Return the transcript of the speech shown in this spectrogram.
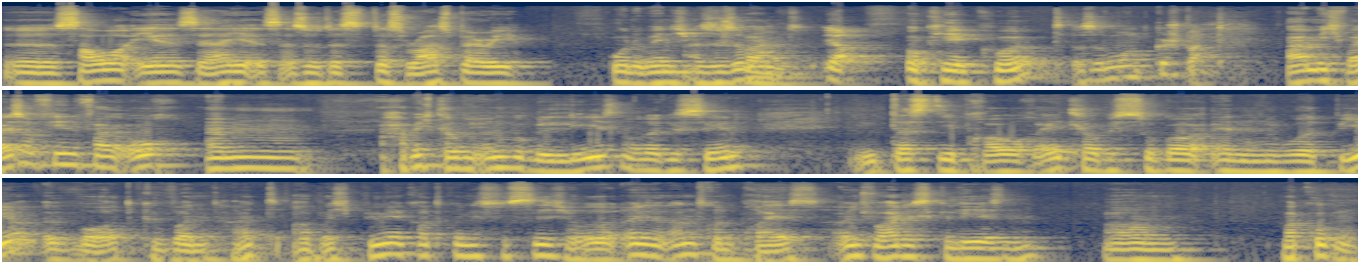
äh, Sour Ale Serie ist, also das, das Raspberry. Oder bin ich Also sind gespannt. wir, ja, Okay, cool. da sind wir gespannt. Ähm, ich weiß auf jeden Fall auch, ähm, habe ich glaube ich irgendwo gelesen oder gesehen, dass die Brauerei, glaube ich, sogar einen World Beer Award gewonnen hat. Aber ich bin mir gerade gar nicht so sicher. Oder irgendeinen anderen Preis. Irgendwo hatte ich es gelesen. Ähm, mal gucken,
